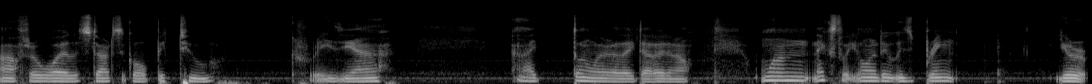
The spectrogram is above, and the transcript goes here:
after a while it starts to go a bit too crazy. Yeah, I don't know where I like that. I don't know. One next, what you want to do is bring your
